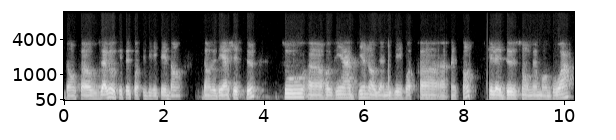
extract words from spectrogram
Donc, euh, vous avez aussi cette possibilité dans, dans le DHS2. Tout euh, revient à bien organiser votre instance si les deux sont au même endroit,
